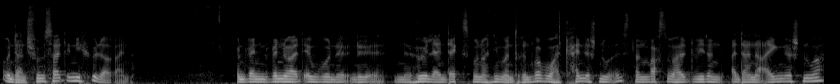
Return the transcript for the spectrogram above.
und dann schwimmst du halt in die Höhle rein. Und wenn, wenn du halt irgendwo eine, eine, eine Höhle entdeckst, wo noch niemand drin war, wo halt keine Schnur ist, dann machst du halt wieder deine eigene Schnur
